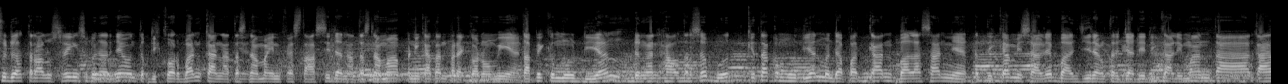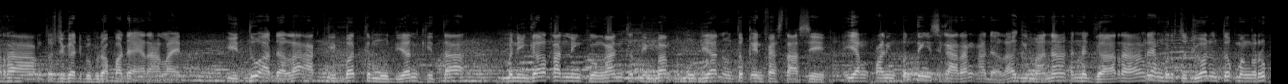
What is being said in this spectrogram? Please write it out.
sudah terlalu sering sebenarnya untuk dikorbankan atas nama investasi dan atas nama peningkatan perekonomian. Tapi kemudian dengan hal tersebut kita kemudian mendapatkan balasannya ketika misalnya banjir yang terjadi terjadi di Kalimantan, Karang, terus juga di beberapa daerah lain. Itu adalah akibat kemudian kita meninggalkan lingkungan ketimbang kemudian untuk investasi. Yang paling penting sekarang adalah gimana negara yang bertujuan untuk mengeruk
